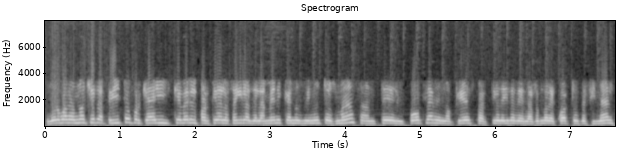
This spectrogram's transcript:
Señor, buenas noches, rapidito, porque hay que ver el partido de las Águilas del la América en unos minutos más ante el Portland en lo que es partido de ida de la ronda de cuartos de final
